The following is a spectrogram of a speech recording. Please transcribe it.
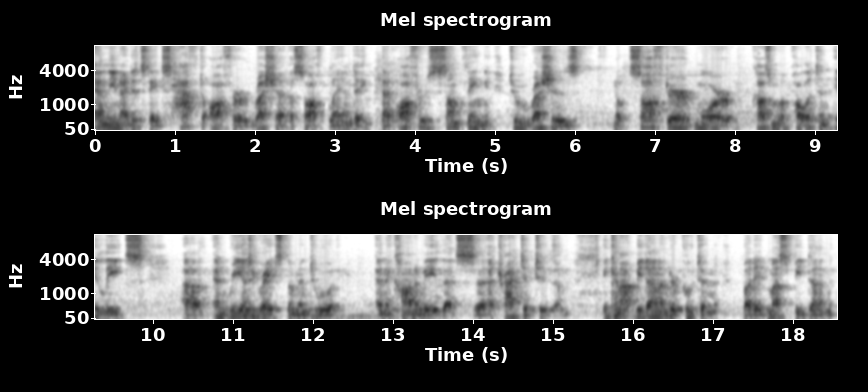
and the United States have to offer Russia a soft landing that offers something to Russia's you know, softer, more cosmopolitan elites uh, and reintegrates them into an economy that's uh, attractive to them. It cannot be done under Putin, but it must be done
